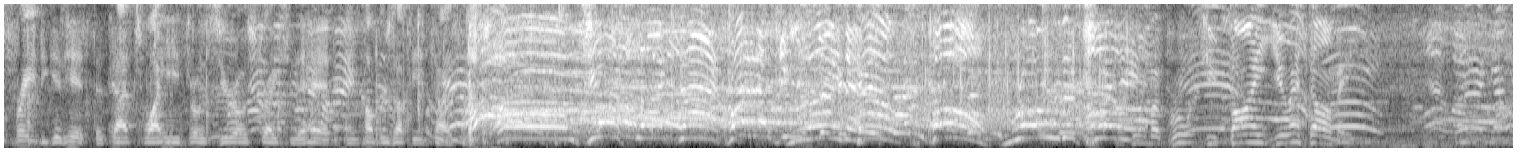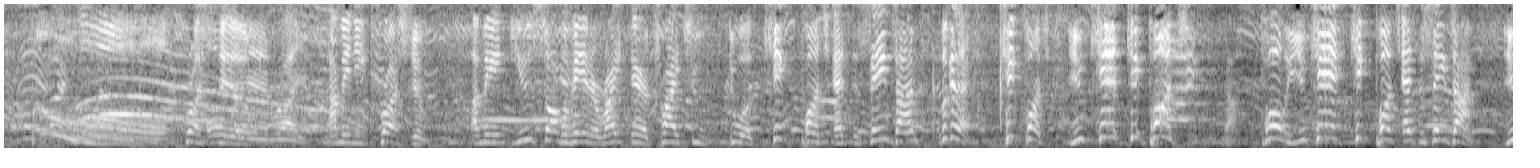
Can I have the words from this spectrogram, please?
afraid to get hit that that's why he throws zero strikes to the head and covers up the entire time. Oh, just like that! Right as you were saying that. out! Oh, Roll the credit! Former brought to you by US Army. oh, crushed oh, him. Man, right. I mean, he crushed him. I mean, you saw Moreira right there try to do a kick punch at the same time. Look at that. Kick punch. You can't kick punch. Paulie, you can't kick punch at the same time. You got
